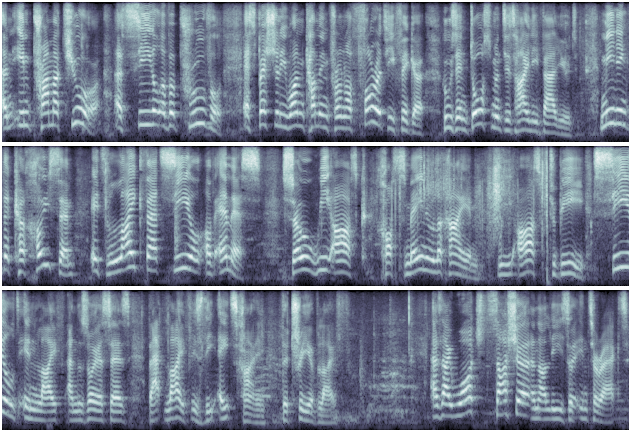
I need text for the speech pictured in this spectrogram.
an imprimatur, a seal of approval, especially one coming from an authority figure whose endorsement is highly valued. Meaning the kachoisem, it's like that seal of MS. So we ask, chosmeinu l'chaim, we ask to be sealed in life, and the Zohar says that life is the Eitz Chaim, the tree of life. As I watched Sasha and Aliza interact,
